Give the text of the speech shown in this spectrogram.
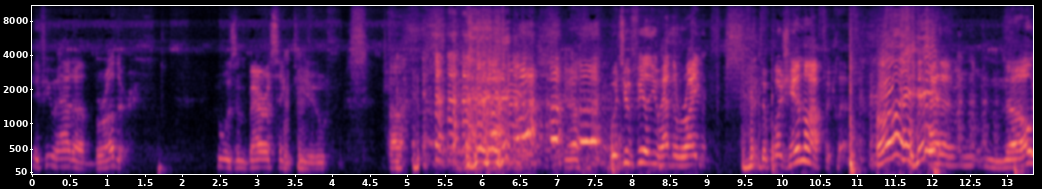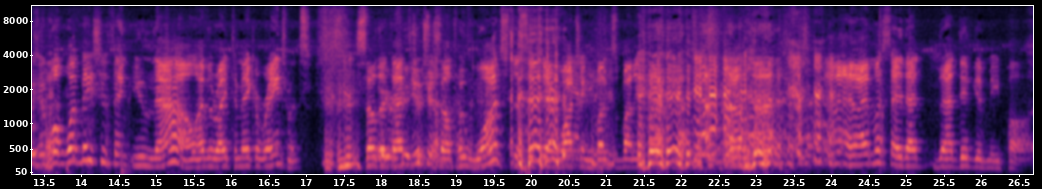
If you had a brother who was embarrassing to you." Uh, you know, would you feel you had the right to push him off the cliff? I said, no. Said, well, what makes you think you now have the right to make arrangements so that that future self who wants to sit there watching Bugs Bunny, uh, and I must say that that did give me pause.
